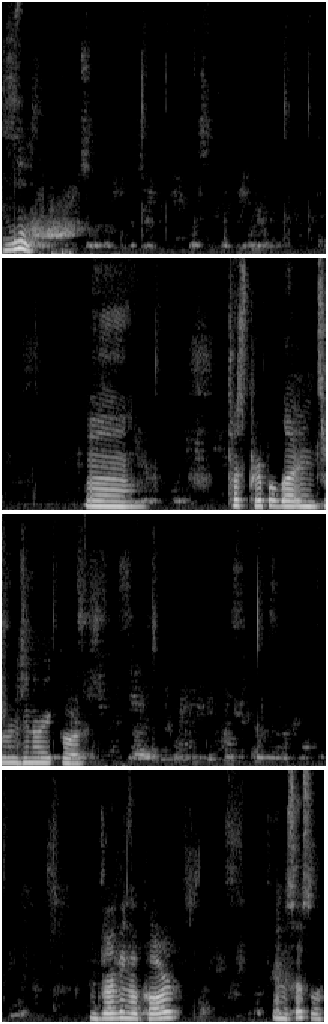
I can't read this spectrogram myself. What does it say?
Whoa. Um, touch purple button to regenerate cars. I'm driving a car in a Tesla.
